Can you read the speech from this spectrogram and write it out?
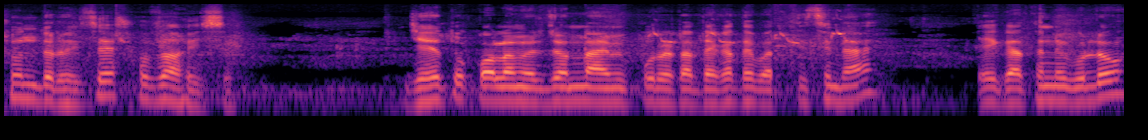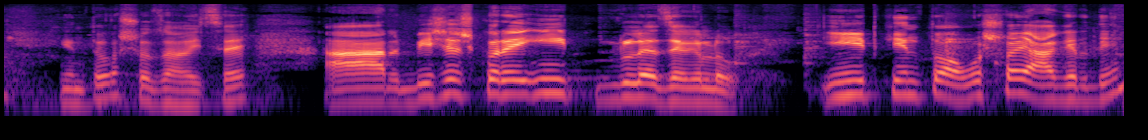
সুন্দর হয়েছে, সোজা হয়েছে। যেহেতু কলমের জন্য আমি পুরোটা দেখাতে পারতেছি না, এই গাঁথনিগুলো কিন্তু সোজা হয়েছে। আর বিশেষ করে ইঁটগুলো যেগুলো, ইঁট কিন্তু অবশ্যই আগের দিন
